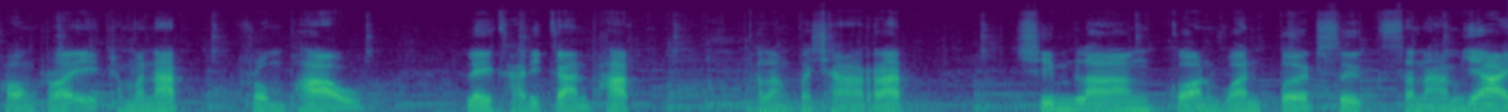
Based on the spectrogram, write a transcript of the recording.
ของร้อยเอกธรรมนัฐพรมเผ่า เลขาธิการพัก พลังประชารัฐ ชิมลางก่อนวันเปิดศึกสนามใหญ่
